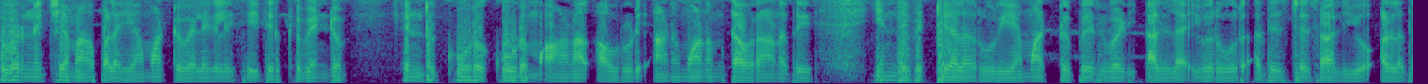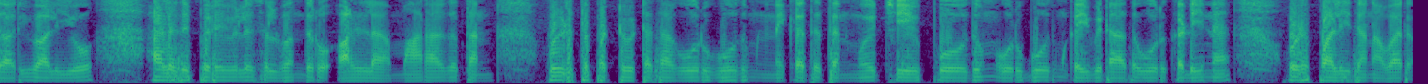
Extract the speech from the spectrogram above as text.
இவர் நிச்சயமாக பல ஏமாற்று வேலைகளை செய்திருக்க வேண்டும் என்று கூறக்கூடும். ஆனால் அவருடைய அனுமானம் தவறானது. இந்த வெற்றியாளர் ஒரு ஏமாற்று பெருவழி அல்ல. இவர் ஒரு அதிர்ஷ்டசாலியோ அல்லது அறிவாளியோ அல்லது பிறவில செல்வந்தரோ அல்ல. மாறாக தன் வீழ்த்தப்பட்டு விட்டதாக ஒருபோதும் நினைக்காத தன் முயற்சியை போதும் ஒருபோதும் கைவிடாத ஒரு கடின உழைப்பாளிதான் அவர்.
